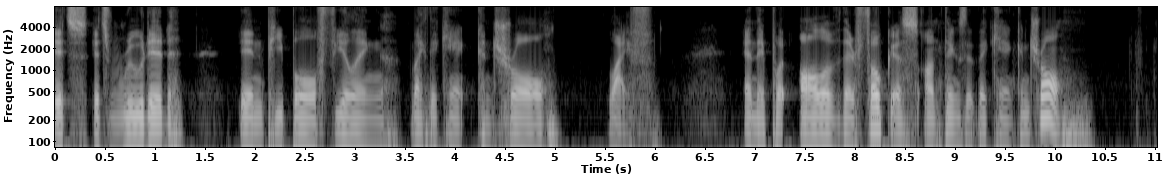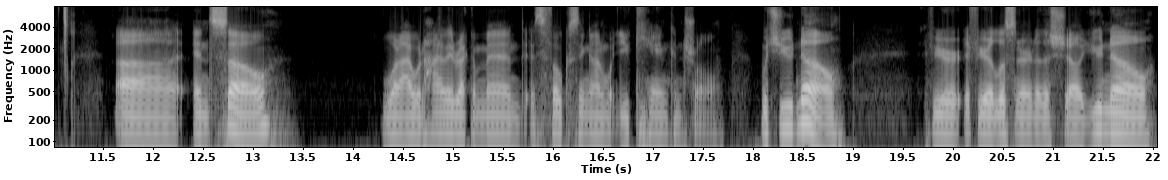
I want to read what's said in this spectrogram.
it's it's rooted in people feeling like they can't control life, and they put all of their focus on things that they can't control. Uh, and so, what I would highly recommend is focusing on what you can control, which you know, if you're if you're a listener to the show, you know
